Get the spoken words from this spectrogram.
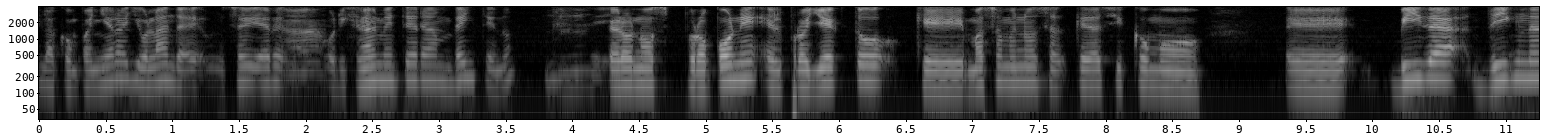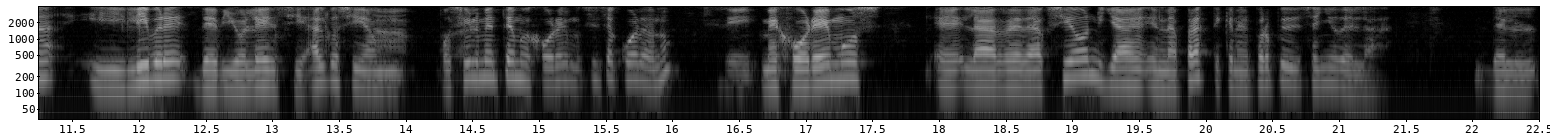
la compañera Yolanda, eh, ah. originalmente eran 20, ¿no? Pero nos propone el proyecto que más o menos queda así como eh, vida digna y libre de violencia, algo así. Ah, posiblemente mejoremos, si se acuerdan, no? Sí. Mejoremos eh, la redacción ya en la práctica, en el propio diseño de la, del,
